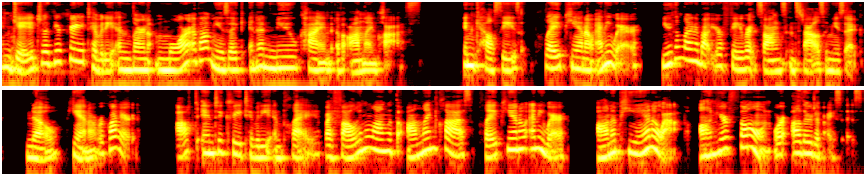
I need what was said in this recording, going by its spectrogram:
Engage with your creativity and learn more about music in a new kind of online class. In Kelsey's Play Piano Anywhere, you can learn about your favorite songs and styles of music. No piano required. Opt into creativity and play by following along with the online class Play Piano Anywhere on a piano app on your phone or other devices.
